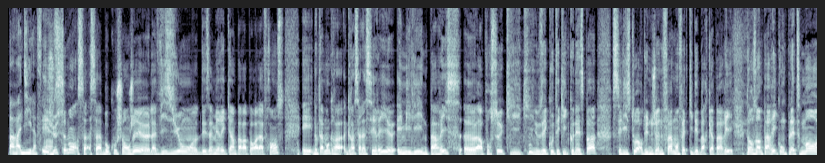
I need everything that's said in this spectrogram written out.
paradis la France. Et justement, ça, ça a beaucoup changé euh, la vision euh, des Américains par rapport à la France et notamment grâce à la série euh, Emily in Paris. alors pour ceux qui, qui nous écoutent et qui ne connaissent pas, c'est l'histoire d'une jeune femme en fait qui débarque à Paris dans un Paris complètement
